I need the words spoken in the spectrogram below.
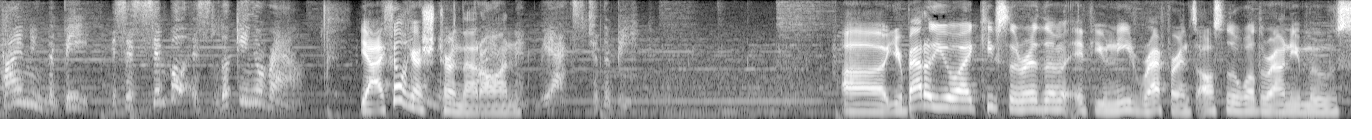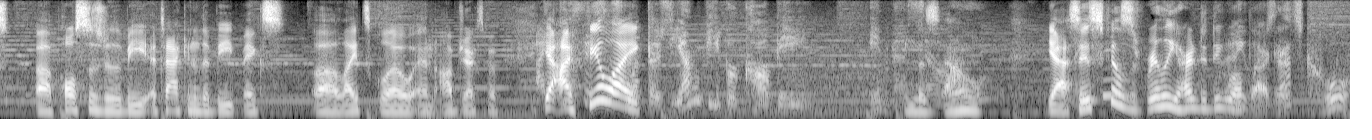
Finding the beat is as simple as looking around. yeah, I feel like I should turn that on. Environment Reacts to the beat. Uh, your battle UI keeps the rhythm if you need reference. Also, the world around you moves, uh, pulses to the beat. Attacking to the beat makes uh, lights glow and objects move. Yeah, I think this feel like those young people call being in the, in the zone. Yeah, see, this feels really hard to do while Anyways, talking. that's cool.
